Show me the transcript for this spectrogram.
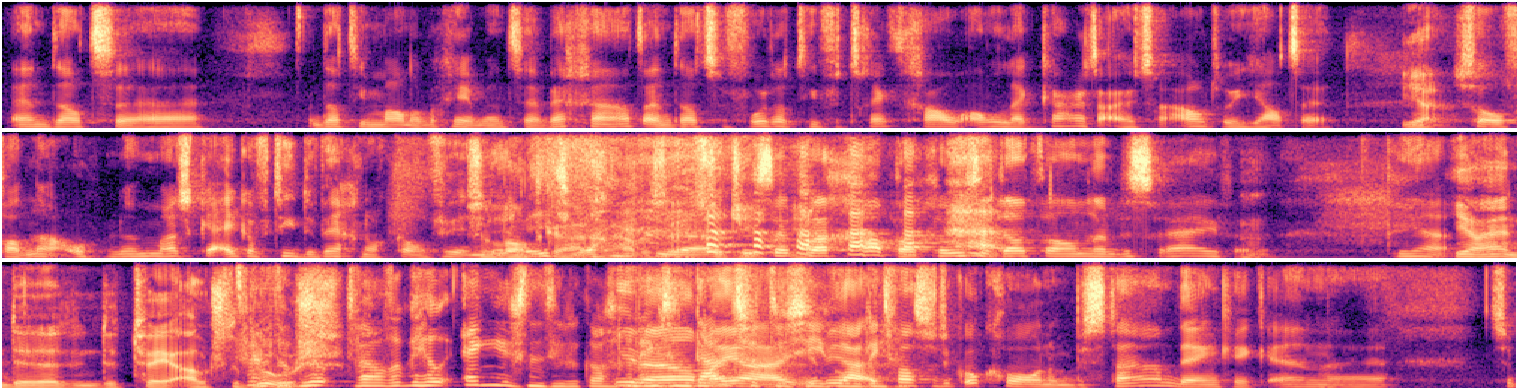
En dat... Uh, dat die man op een gegeven moment eh, weggaat en dat ze voordat hij vertrekt gauw allerlei kaarten uit zijn auto jatten. Ja. Zo van, nou, maar eens kijken of hij de weg nog kan vinden. Zijn hadden ze. Ja, het is ook wel grappig hoe ze dat dan uh, beschrijven. Ja. Ja, en de, de twee oudste Terwijl het, ook broers. heel, terwijl het ook heel eng is natuurlijk als er een maar Duitser ja, tussen je ja, komt het was natuurlijk ook gewoon een bestaan, denk ik. En eh, ze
